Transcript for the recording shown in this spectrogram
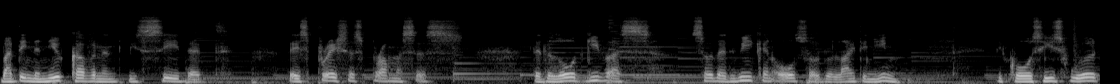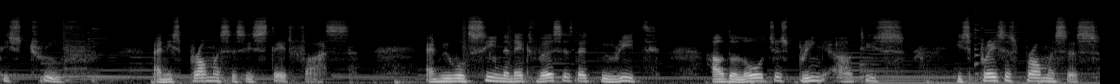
but in the new covenant we see that there's precious promises that the Lord give us so that we can also delight in Him because His word is truth and His promises is steadfast. And we will see in the next verses that we read how the Lord just bring out His His precious promises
